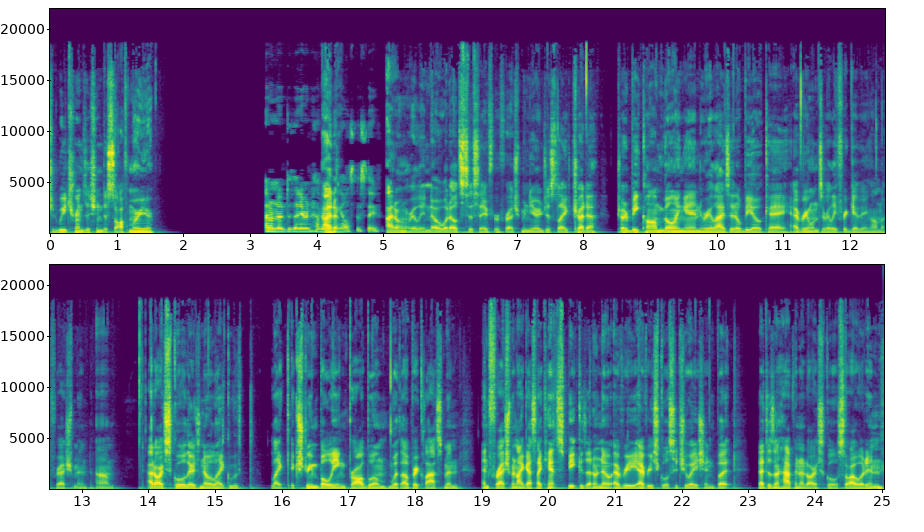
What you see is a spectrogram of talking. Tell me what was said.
should we transition to sophomore year I don't know. Does anyone have anything else to say? I don't really know what else to say for freshman year. Just like try to try to be calm going in, realize it'll be okay. Everyone's really forgiving on the freshmen. Um, at our school, there's no like like extreme bullying problem with upperclassmen and freshmen. I guess I can't speak because I don't know every every school situation, but that doesn't happen at our school, so I wouldn't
